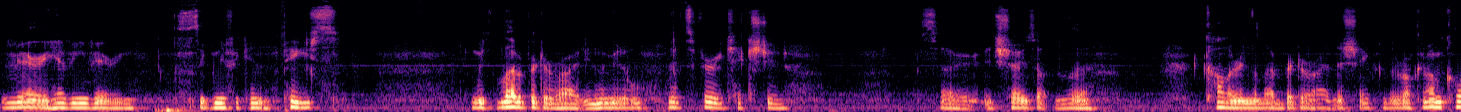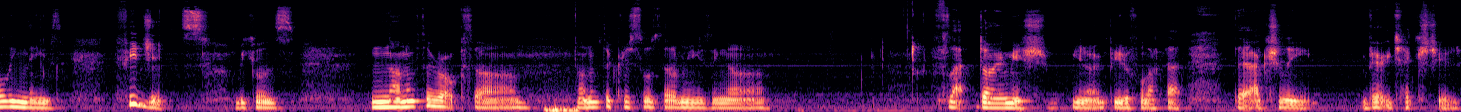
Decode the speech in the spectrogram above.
Very heavy, very significant piece with labradorite in the middle. That's very textured. So it shows up the colour in the labradorite, the shape of the rock. And I'm calling these fidgets because none of the rocks are, none of the crystals that I'm using are flat dome-ish, you know, beautiful like that. They're actually very textured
